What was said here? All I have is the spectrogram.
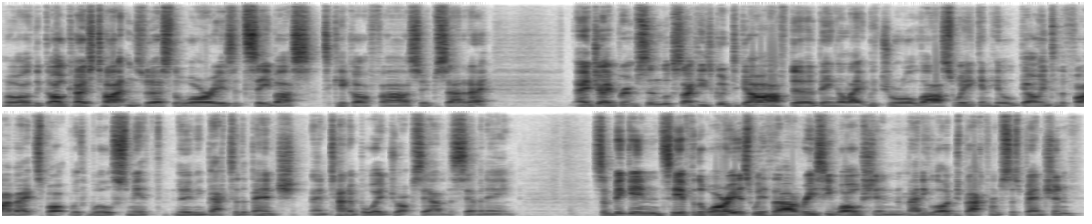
Oh, the Gold Coast Titans versus the Warriors at Cbus to kick off uh, Super Saturday. AJ Brimson looks like he's good to go after being a late withdrawal last week, and he'll go into the 5 8 spot with Will Smith moving back to the bench, and Tanner Boyd drops out of the 17. Some big ins here for the Warriors with uh, Reece Walsh and Matty Lodge back from suspension.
